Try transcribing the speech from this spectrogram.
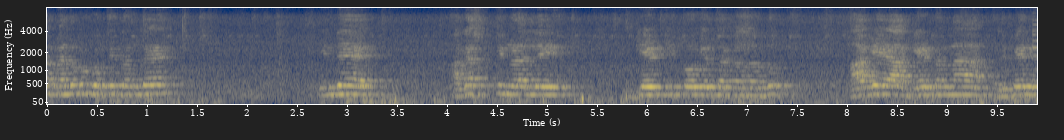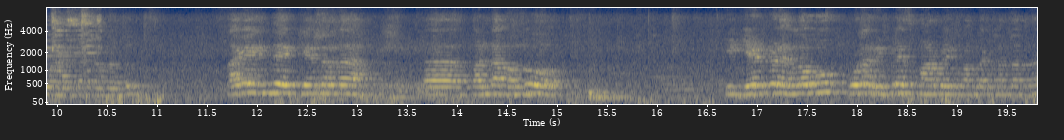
ತಮ್ಮೆಲ್ಲರಿಗೂ ಗೊತ್ತಿದ್ದಂತೆ ಹಿಂದೆ ಆಗಸ್ಟ್ ತಿಂಗಳಲ್ಲಿ ಗೇಟ್ ಕಿತ್ತೋಗಿರ್ತಕ್ಕಂಥದ್ದು ಹಾಗೆ ಆ ಗೇಟನ್ನು ರಿಪೇರಿ ಮಾಡಿರ್ತಕ್ಕಂಥದ್ದು. ಹಾಗೆ ಹಿಂದೆ ಕೇಂದ್ರದ ತಂಡ ಬಂದು ಈ ಗೇಟ್ಗಳೆಲ್ಲವೂ ಕೂಡ ರಿಪ್ಲೇಸ್ ಮಾಡಬೇಕು ಅಂತಕ್ಕಂಥದ್ದ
